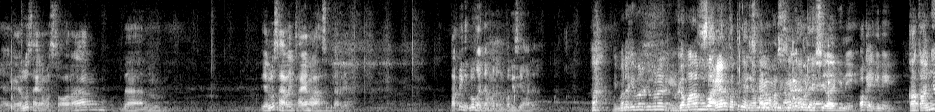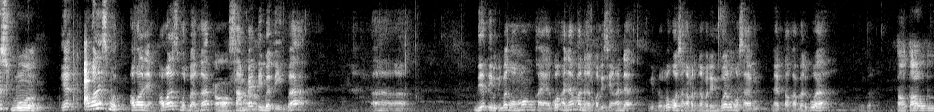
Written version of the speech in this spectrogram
Ya kayak lu sayang sama seseorang dan ya lu saling sayang lah sebenarnya tapi lu nggak nyaman dengan kondisi yang ada Hah, gimana gimana gimana? Gak paham gua. Sayang tapi nggak nyaman sama kondisi masalahnya yang ada. kondisi lagi nih. oke gini Katanya smooth. ya awalnya smooth awalnya awalnya smooth banget Oh, sampai nah. tiba-tiba eh, dia tiba-tiba ngomong kayak gue gak nyaman dengan kondisi yang ada gitu lo gak usah ngabar-ngabarin gue lo gak usah nyari tahu kabar gue gitu Tahu-tahu tuh.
